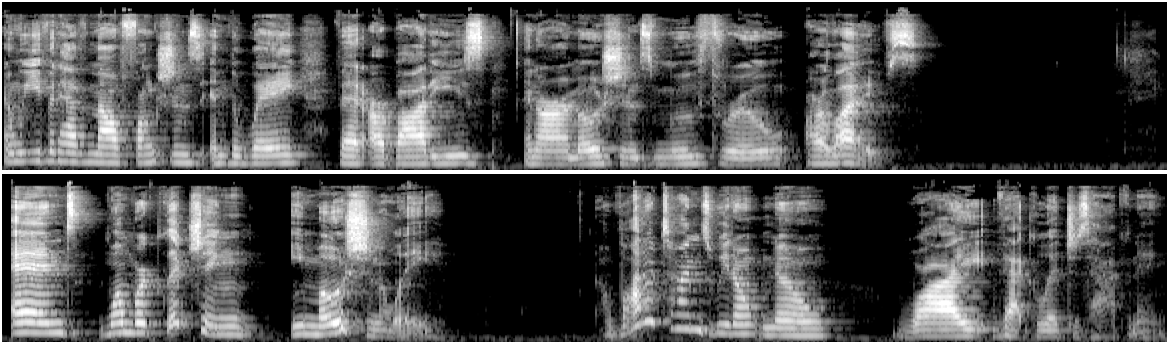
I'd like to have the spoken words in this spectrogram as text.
and we even have malfunctions in the way that our bodies and our emotions move through our lives. And when we're glitching emotionally, a lot of times we don't know why that glitch is happening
